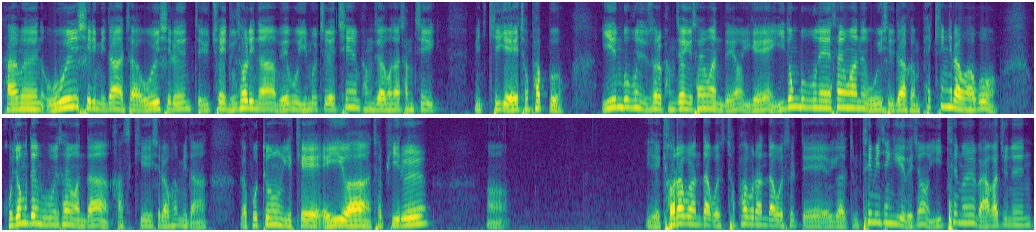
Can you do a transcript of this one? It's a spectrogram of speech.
다음은 오일실입니다. 자, 오일실은 유체의 누설이나 외부 이물질의 침입 방지하거나 장치 및 기계의 접합부 이은 부분의 누설을 방지하기 위해 사용하는데요. 이게 이동 부분에 사용하는 오일실이다. 그럼 패킹이라고 하고 고정된 부분을 사용한다. 가스킷이라고 합니다. 그러니까 보통 이렇게 A와 자 B를 어 이제 결합을 한다고 해서 접합을 한다고 했을 때 여기가 좀 틈이 생기게 되죠. 이 틈을 막아주는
